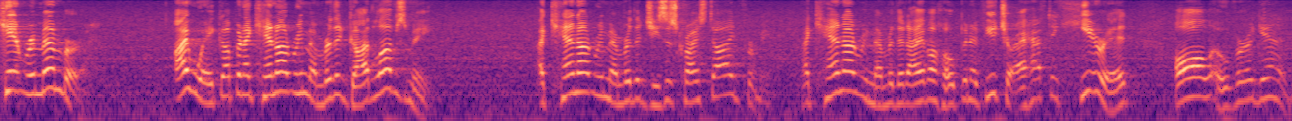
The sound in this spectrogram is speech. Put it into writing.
Can't remember. I wake up and I cannot remember that God loves me. I cannot remember that Jesus Christ died for me. I cannot remember that I have a hope and a future. I have to hear it all over again.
